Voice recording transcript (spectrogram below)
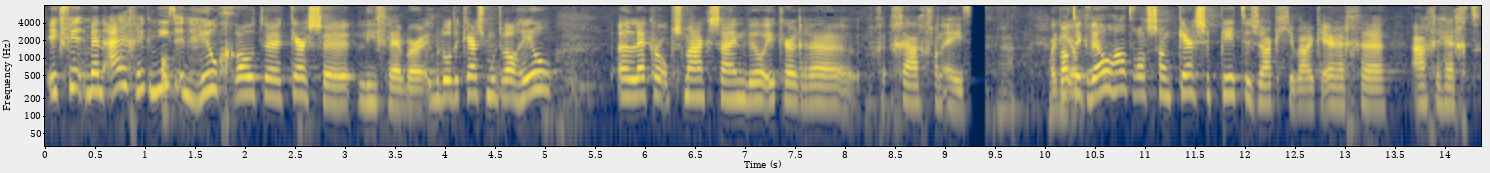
Ik vind, ben eigenlijk niet een heel grote kersenliefhebber. Ik bedoel, de kers moet wel heel uh, lekker op smaak zijn... wil ik er uh, graag van eten. Ja. Wat ik wel had, was zo'n kersenpittenzakje... waar ik erg uh, aan gehecht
